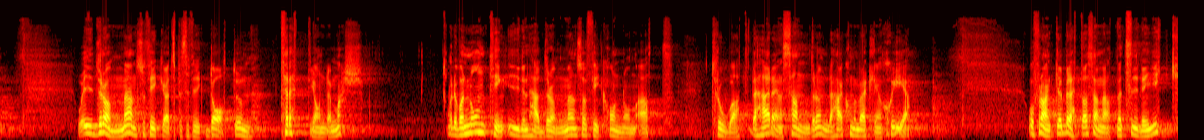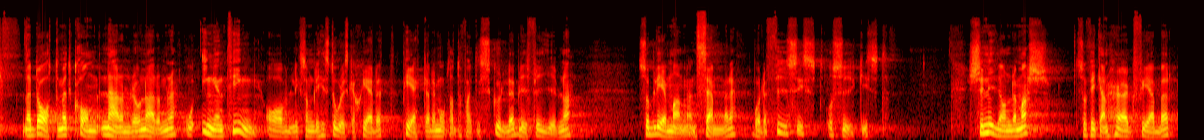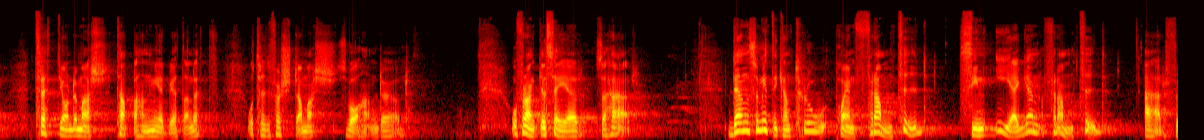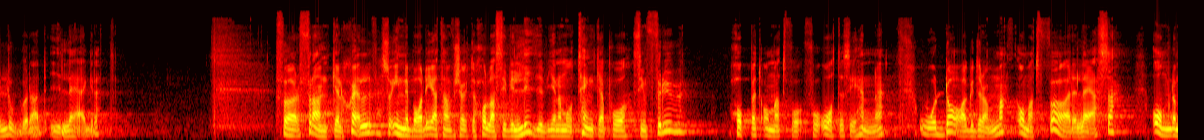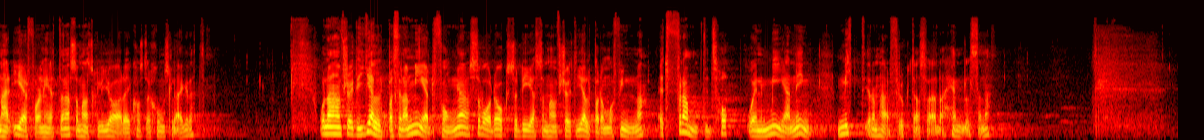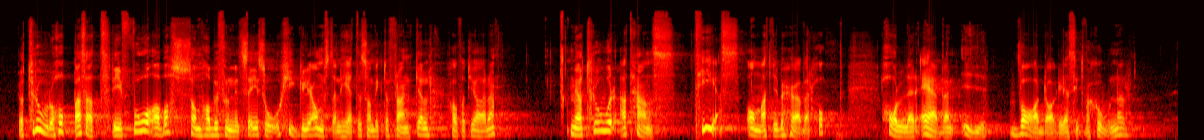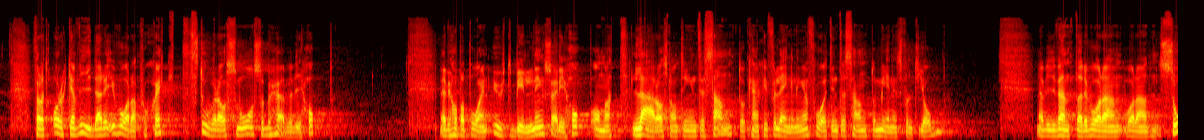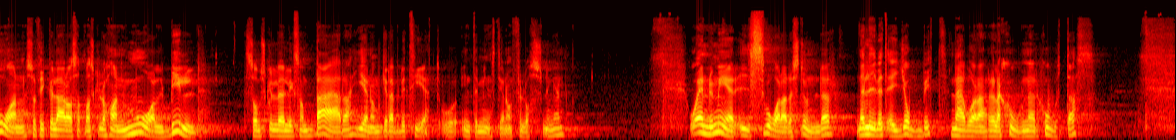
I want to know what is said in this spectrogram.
Och i drömmen så fick jag ett specifikt datum, 30 mars. Och det var någonting i den här drömmen som fick honom att tro att det här är en sanndröm, det här kommer verkligen ske. Och Frankel berättar sen att när tiden gick, när datumet kom närmre och närmre och ingenting av liksom det historiska skedet pekade mot att de faktiskt skulle bli frigivna, så blev mannen sämre, både fysiskt och psykiskt. 29 mars så fick han hög feber. 30 mars tappade han medvetandet och 31 mars så var han död. Och Frankel säger så här. Den som inte kan tro på en framtid, sin egen framtid, är förlorad i lägret. För Frankel själv så innebar det att han försökte hålla sig vid liv genom att tänka på sin fru, hoppet om att få, få återse henne och dagdrömma om att föreläsa om de här erfarenheterna som han skulle göra i koncentrationslägret. Och när han försökte hjälpa sina medfångar så var det också det som han försökte hjälpa dem att finna. Ett framtidshopp och en mening mitt i de här fruktansvärda händelserna. Jag tror och hoppas att det är få av oss som har befunnit sig i så ohyggliga omständigheter som Viktor Frankl har fått göra. Men jag tror att hans tes om att vi behöver hopp håller även i vardagliga situationer. För att orka vidare i våra projekt, stora och små, så behöver vi hopp. När vi hoppar på en utbildning så är det hopp om att lära oss något intressant och kanske i förlängningen få ett intressant och meningsfullt jobb när vi väntade våran, våran son så fick vi lära oss att man skulle ha en målbild som skulle liksom bära genom graviditet och inte minst genom förlossningen. Och ännu mer i svårare stunder, när livet är jobbigt, när våra relationer hotas.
